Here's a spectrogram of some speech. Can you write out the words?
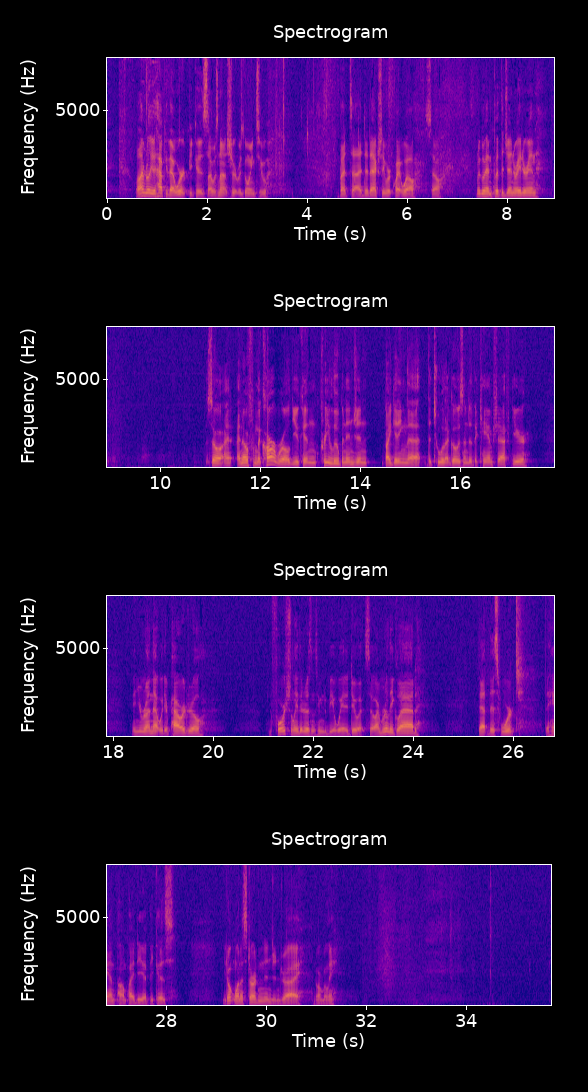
Well, I'm really happy that worked because I was not sure it was going to, but uh, it did actually work quite well. So I'm gonna go ahead and put the generator in. So I, I know from the car world you can pre-lube an engine by getting the, the tool that goes into the camshaft gear and you run that with your power drill. Unfortunately, there doesn't seem to be a way to do it. So I'm really glad that this worked, the hand pump idea, because you don't want to start an engine dry normally.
